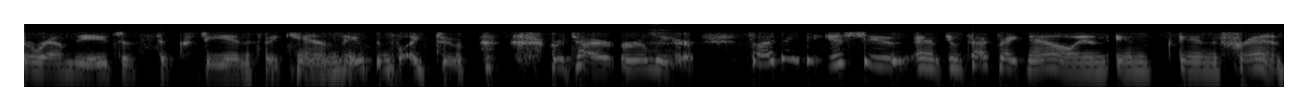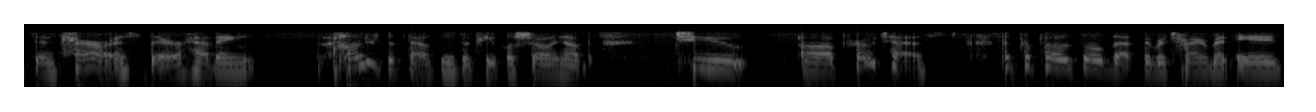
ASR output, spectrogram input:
around the age of 60 and if they can they would like to retire earlier so i think the issue and in fact right now in in in france in paris they're having hundreds of thousands of people showing up to uh, protest the proposal that the retirement age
